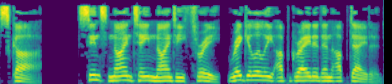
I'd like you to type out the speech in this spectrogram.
SCAR since 1993, regularly upgraded and updated.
